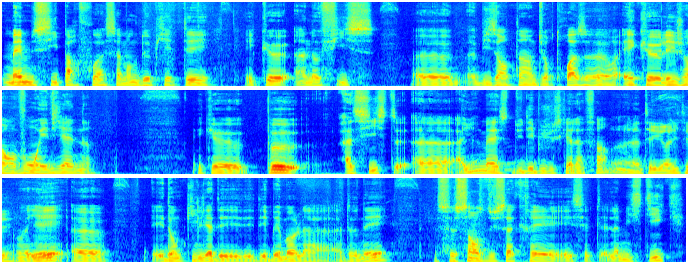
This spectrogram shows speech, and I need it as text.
même si parfois ça manque de piété et qu'un office euh, byzantin dure trois heures et que les gens vont et viennent et que peu assistent à, à une messe du début jusqu'à la fin, À L'intégralité. vous voyez, euh, et donc il y a des, des- des bémols à, à donner. Ce sens du sacré et cette, la mystique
